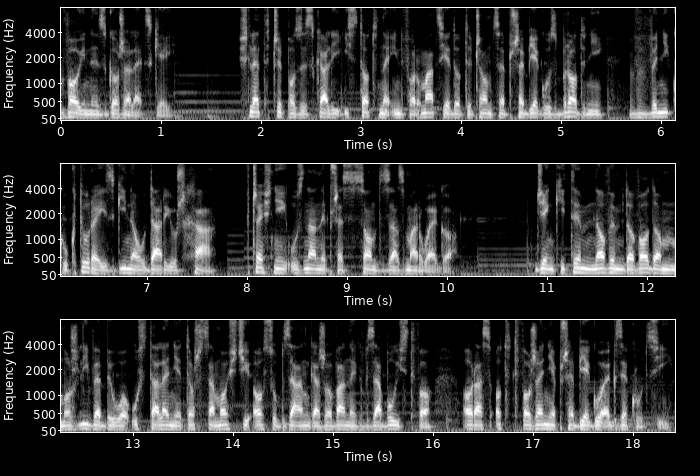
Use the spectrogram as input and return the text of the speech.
wojny zgorzeleckiej. Śledczy pozyskali istotne informacje dotyczące przebiegu zbrodni, w wyniku której zginął Dariusz H., wcześniej uznany przez sąd za zmarłego. Dzięki tym nowym dowodom możliwe było ustalenie tożsamości osób zaangażowanych w zabójstwo oraz odtworzenie przebiegu egzekucji.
